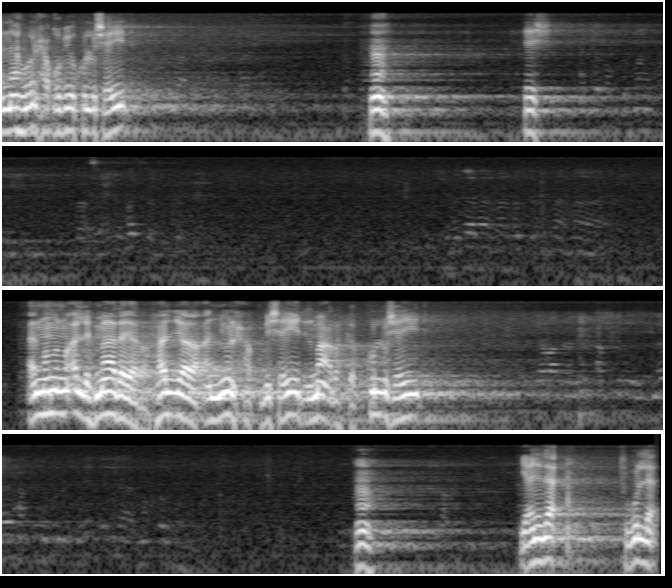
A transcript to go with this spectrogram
أنه يلحق به كل شهيد؟ ها؟ إيش؟ المهم المؤلف ماذا يرى؟ هل يرى أن يلحق بشهيد المعركة كل شهيد؟ ها؟ يعني لا تقول لا.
